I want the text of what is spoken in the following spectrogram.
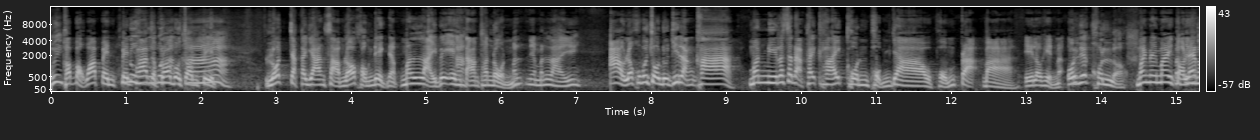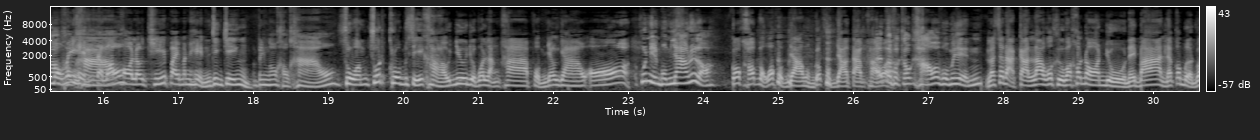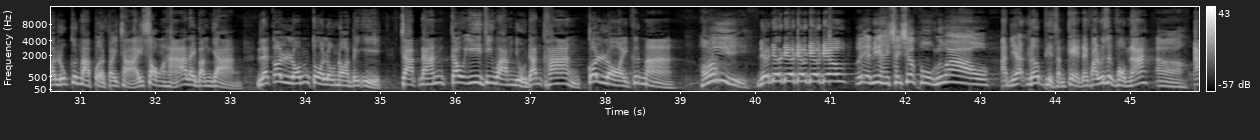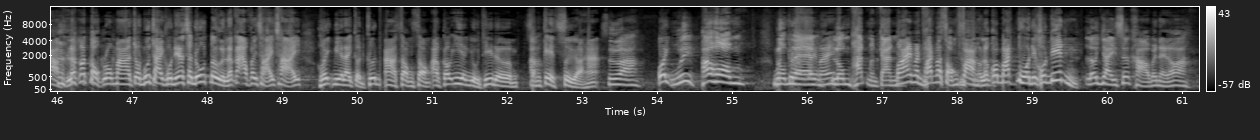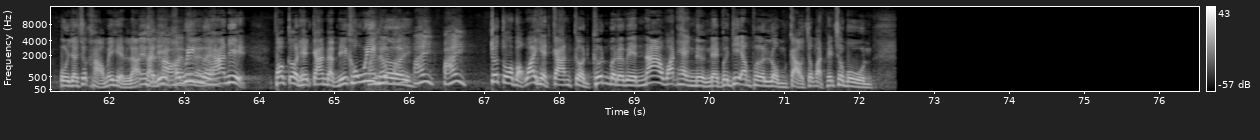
อุ๊ยเขาบอกว่าเป็นคุณเป็นหนุ่มภาพจากดูบนกล้องวงจรปิดหลังคารถจักรยานสามล้อของเด็กเนี่ยมันไหลไปเองอะตามถนนมันเนี่ยมันไหล อ้าวแล้วคุณผู้ชมดูที่หลังคา มันมีลักษณะคล้ายๆ คนผมยาว ผมประบ่า เอะเราเห็นไหมโอ๊โอ้ยยเรียกคนเหรอ ไม่ไม่ไม่มันเป็นตอนแรกเงามองไม่เห็นขาวๆแต่ว่าพอเราชี้ไปมันเห็นจริงมันเป็นเงาขาวๆ สวมชุดคลุมสีขาวยืนอยู่บนหลังคา ผมยาวๆ อ๋อๆคุณเห็นผมยาวด้วยเหรอ ก็เขาบอกว่าผมยาวผมก็ผมยาวตามเขาแต่อะขาวๆอะผมเห็น ลักษณะการเล่าก็คือว่าเขานอนอยู่ในบ้าน แล้วก็เหมือนว่าลุกขึ้นมาเปิดไฟฉายส่องหาอะไรบางอย่าง แล้วก็ล้มตัวลงนอนไปอีก จากนั้นเก้าอี้ที่วางอยู่ด้านข้าง ก็ลอยขึ้นมาเฮ้ย เดี๋ยวเดี๋ยวเดี๋ยวเดี๋ยวเดี๋ยวเดี๋ยวเฮ้ยอันนี้ให้ใช้เชือกผูกหรือเปล่าอันเนี้ยเริ่มผิดสังเกตในความรู้สึกผมนะ อ่า อะแล้วก็ตกลงมาจนผู้ชายคนนี้สะดุ้งตื่นแล้วก็เอาไฟฉายฉาย เฮ้ย มีอะไรเกิดขึ้น อะส่องส่องเอาเก้าอี้ยังอยู่ที่เดิม สังเกตเสือฮะ เสื้อ โอ้ย อุ้ยผ้าห่มมันลมแรงเกินไปไหม ลมพัดเหมือนกัน ไม้มันพัดมาสองฝั่ง แล้วก็มัดตัวนี่เขาดิ้น แล้วใยเสื้อขาวไปไหนแล้วอะ โอ้ยยายเสื้อขาวไม่เห็นแล้ว ยายแต่เสื้อนี่ขาวเขาวิ่งหายไปไหน เลยแล้วฮะนี่พอเกิดเหตุการณ์แบบนี้เขาวิ่งไปแวเลย ไปไป เจ้าตัวบอกว่าเหตุการณ์เกิดขึ้นบริเวณหน้าวัดแห่งหนึ่ง ในพื้นที่อำเภอหล่มเก่าจังหวัดเพชรบูรณ์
